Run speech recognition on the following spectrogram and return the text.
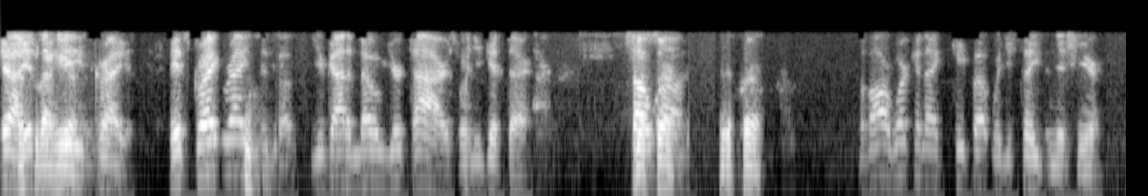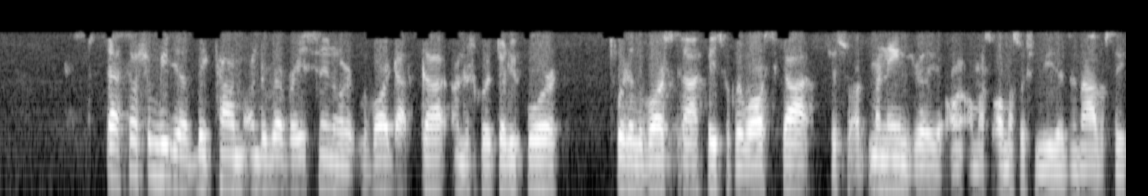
Yeah, That's it's what a I hear. cheese grater. It's great racing, but you got to know your tires when you get there. So, yes, sir. uh, yes, sir. Lavar, where can they keep up with your season this year? Yeah, social media big time under Rev Racing or Lavar.Scott underscore 34. Twitter Lavar Scott, Facebook Lavar Scott. Just uh, my name's really on almost all my social medias and obviously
